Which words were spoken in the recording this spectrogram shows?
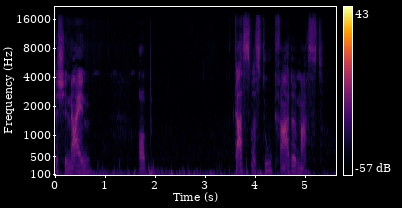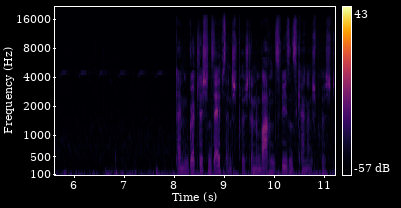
dich hinein, ob das, was du gerade machst, deinem göttlichen Selbst entspricht, deinem wahren Wesenskern entspricht.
